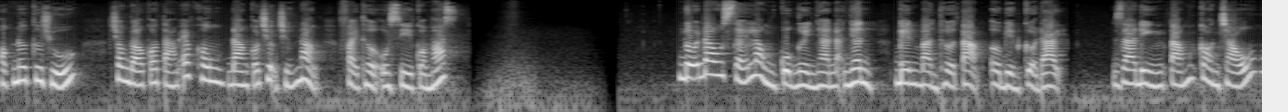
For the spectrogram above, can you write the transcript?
hoặc nơi cư trú, trong đó có 8 F0 đang có triệu chứng nặng, phải thở oxy qua mask. Nỗi đau xé lòng của người nhà nạn nhân bên bàn thờ tạm ở biển Cửa Đại. Gia đình 8 con cháu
